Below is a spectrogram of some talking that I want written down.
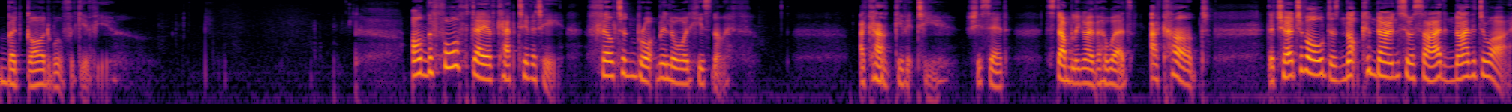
But God will forgive you. On the fourth day of captivity, Felton brought Milord his knife. I can't give it to you, she said, stumbling over her words. I can't. The Church of All does not condone suicide, and neither do I.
